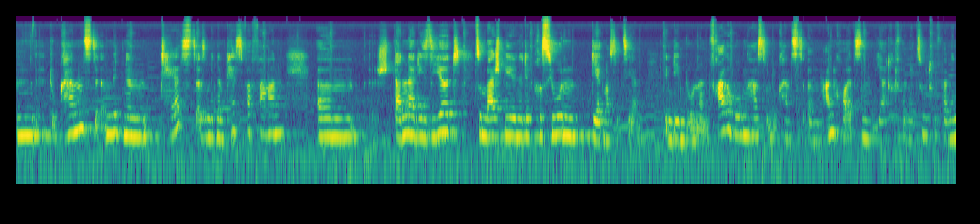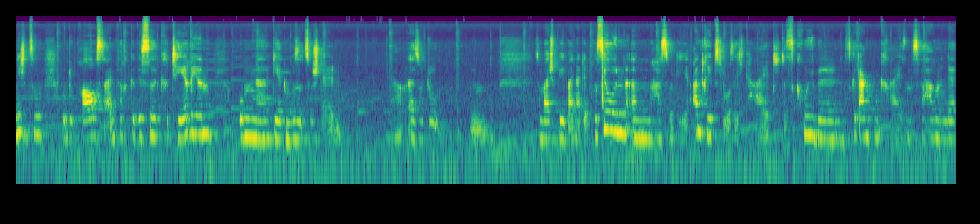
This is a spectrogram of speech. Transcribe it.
Mm, du kannst mit einem Test, also mit einem Testverfahren, ähm, standardisiert zum Beispiel eine Depression diagnostizieren, indem du einen Fragebogen hast und du kannst ähm, ankreuzen, ja, trifft bei mir zu, trifft bei mir nicht zu und du brauchst einfach gewisse Kriterien, um eine Diagnose zu stellen. Ja, also du ähm, zum Beispiel bei einer Depression ähm, hast du die Antriebslosigkeit, das Grübeln, das Gedankenkreisen, das Verharren in der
